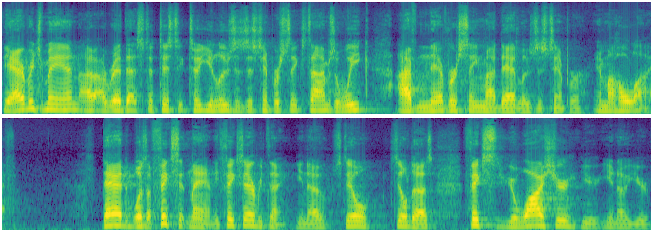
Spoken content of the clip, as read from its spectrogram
The average man, I, I read that statistic to you, loses his temper six times a week. I've never seen my dad lose his temper in my whole life. Dad was a fix-it man. He fixed everything, you know, still still does. Fix your washer, your, you know, your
